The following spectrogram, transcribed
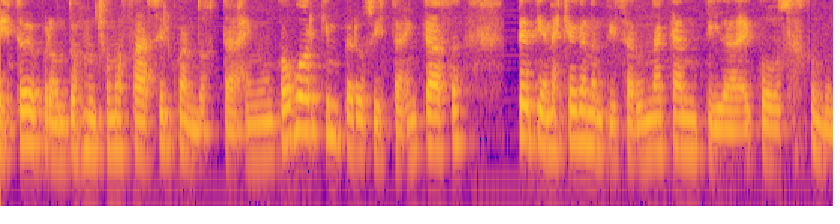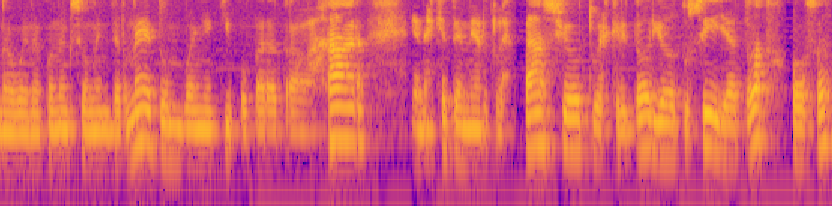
Esto de pronto es mucho más fácil cuando estás en un coworking, pero si estás en casa, te tienes que garantizar una cantidad de cosas como una buena conexión a internet, un buen equipo para trabajar, tienes que tener tu espacio, tu escritorio, tu silla, todas tus cosas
